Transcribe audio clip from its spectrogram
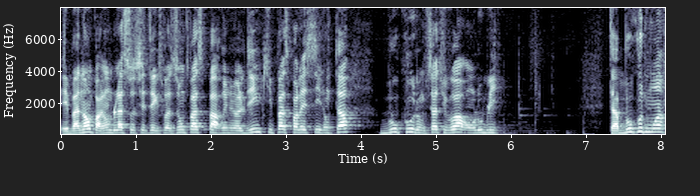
Et ben non, par exemple, la société d'exploitation passe par une holding qui passe par les. Donc tu as beaucoup, donc ça tu vois, on l'oublie. Tu as beaucoup de moins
